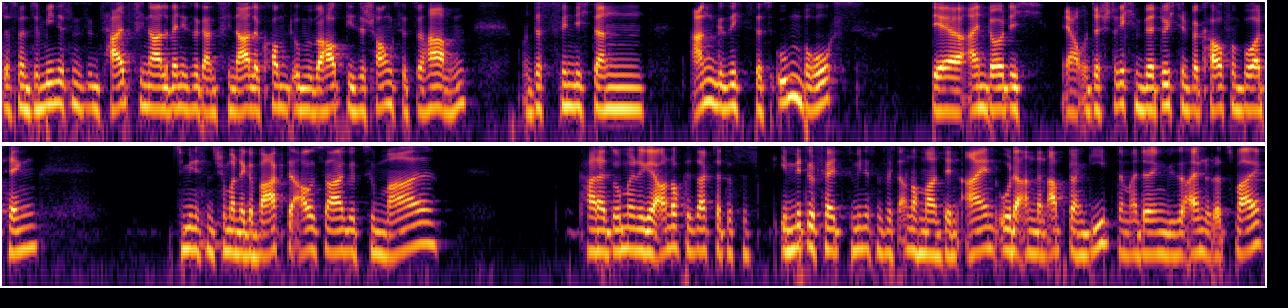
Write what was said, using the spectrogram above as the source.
dass man zumindest ins Halbfinale, wenn nicht sogar ins Finale kommt, um überhaupt diese Chance zu haben. Und das finde ich dann angesichts des Umbruchs, der eindeutig ja, unterstrichen wird durch den Verkauf von Boateng, zumindest schon mal eine gewagte Aussage, zumal Karl-Heinz Rummenigge auch noch gesagt hat, dass es im Mittelfeld zumindest vielleicht auch nochmal den einen oder anderen Abgang gibt. Da meint er irgendwie so ein oder zwei.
